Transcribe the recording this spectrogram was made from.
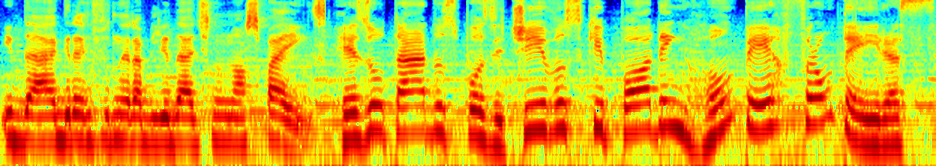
e da grande vulnerabilidade no nosso país. Resultados positivos que podem romper fronteiras.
